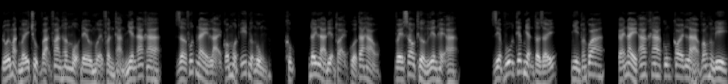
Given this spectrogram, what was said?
đối mặt mấy chục vạn fan hâm mộ đều mười phần thản nhiên ác kha, giờ phút này lại có một ít ngượng ngùng, khục, đây là điện thoại của ta hảo, về sau thường liên hệ a. Diệp vũ tiếp nhận tờ giấy, nhìn thoáng qua, cái này a kha cũng coi là vong hồng đi,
